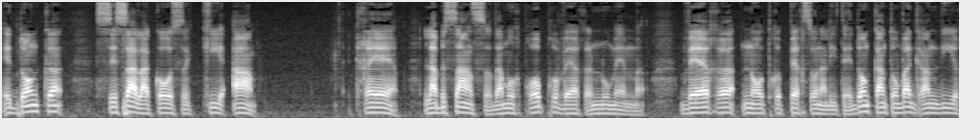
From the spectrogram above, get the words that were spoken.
et donc c'est ça la cause qui a créé l'absence d'amour propre vers nous-mêmes, vers notre personnalité. Donc quand on va grandir,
